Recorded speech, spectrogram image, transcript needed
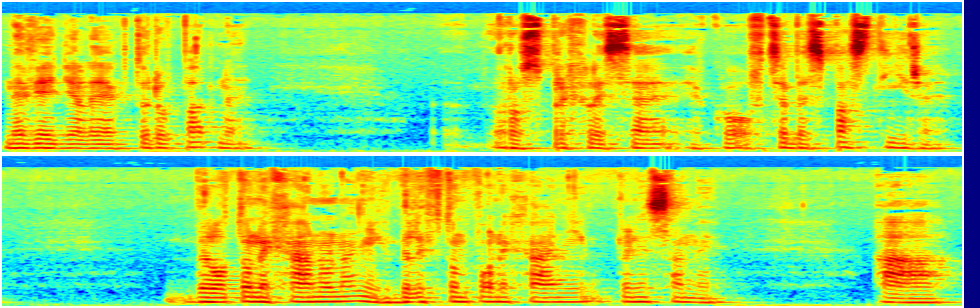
nevěděli, jak to dopadne rozprchli se jako ovce bez pastýře. Bylo to necháno na nich, byli v tom ponechání úplně sami. A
